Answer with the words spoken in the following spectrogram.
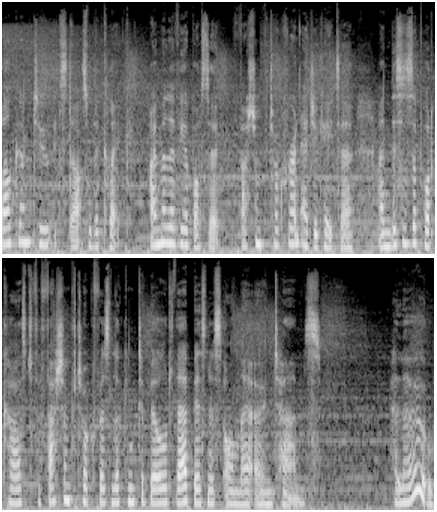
Welcome to It Starts With a Click. I'm Olivia Bossert, fashion photographer and educator, and this is a podcast for fashion photographers looking to build their business on their own terms. Hello.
